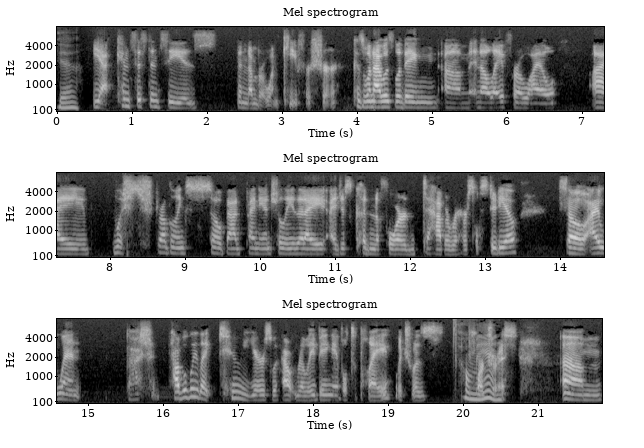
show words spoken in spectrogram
yeah, yeah. Consistency is the number one key for sure. Because when I was living um, in LA for a while, I was struggling so bad financially that I I just couldn't afford to have a rehearsal studio. So I went gosh, probably like two years without really being able to play, which was oh, torturous. Um,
